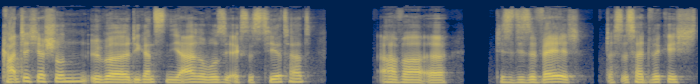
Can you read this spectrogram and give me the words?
kannte ich ja schon über die ganzen Jahre, wo sie existiert hat. Aber äh, diese, diese Welt, das ist halt wirklich.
